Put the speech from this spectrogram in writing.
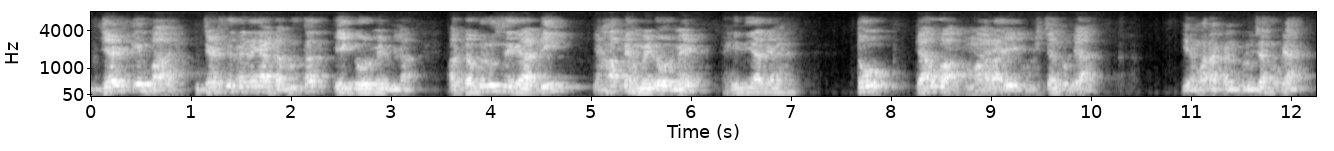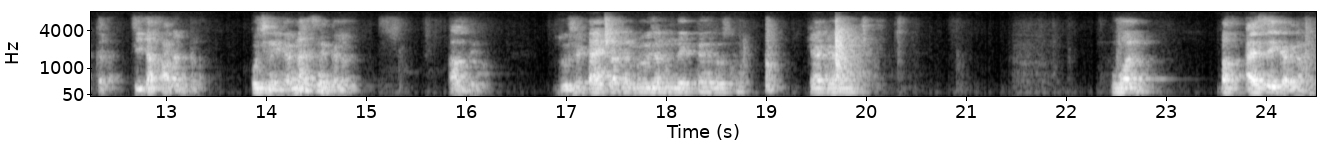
जेड के बाद जेड से मैंने कहा डब्ल्यू तक एक डोरमेट मिला। और डब्ल्यू से गया डी यहाँ पे हमें डोरमेट नहीं दिया गया है। तो क्या हुआ? हमारा एक क्वेश्चन हो गया। ये हमारा कंक्लूजन हो गया। गलत। सीधा सारा गलत। कुछ नहीं करना, इसमें गलत। अब देखो, दूसरे टाइप का कंक्लूजन हम देखते हैं दोस्तों। क्या कह रहे हैं? वन, बस ऐसे ही करना है।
